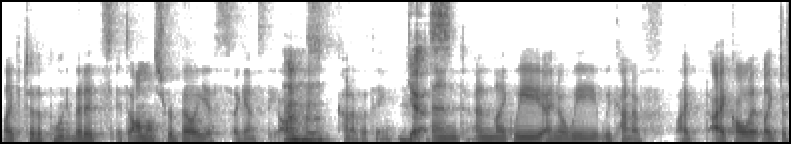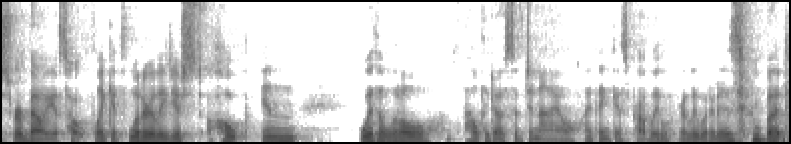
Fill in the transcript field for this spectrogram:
like to the point that it's it's almost rebellious against the odds mm-hmm. kind of a thing yes and and like we i know we we kind of i i call it like just rebellious hope like it's literally just hope in with a little healthy dose of denial i think is probably really what it is. But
